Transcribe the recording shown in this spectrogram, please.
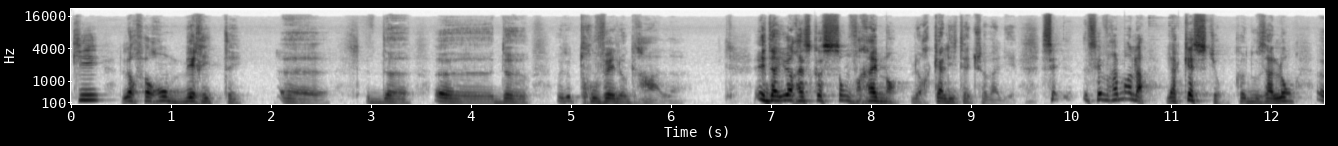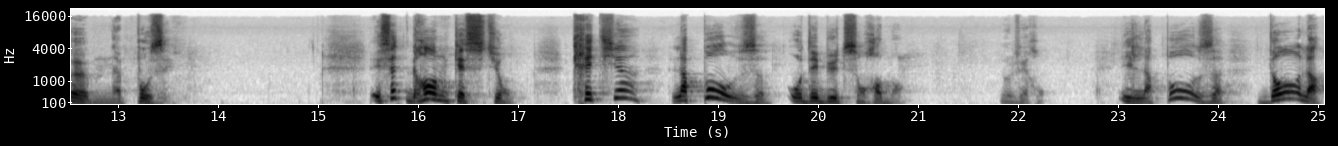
qui leur feront mériter de, trouver le Graal? Et d'ailleurs, est-ce que ce sont vraiment leurs qualités de chevalier? C'est vraiment la, question que nous allons euh, poser. Et cette grande question, Chrétien la pose au début de son roman. Nous le verrons. Il la pose dans la,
